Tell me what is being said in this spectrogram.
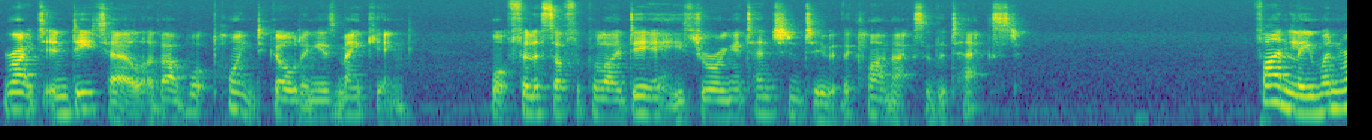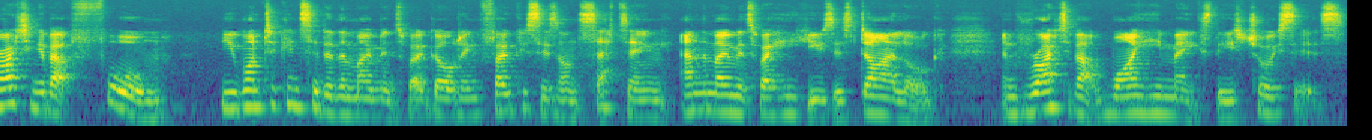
write in detail about what point Golding is making, what philosophical idea he's drawing attention to at the climax of the text. Finally, when writing about form, you want to consider the moments where Golding focuses on setting and the moments where he uses dialogue, and write about why he makes these choices.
